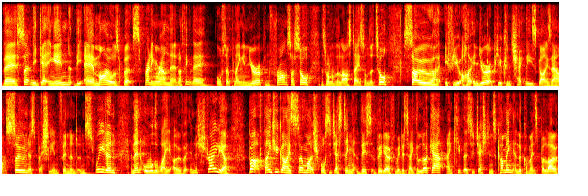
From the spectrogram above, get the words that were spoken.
they're certainly getting in the air miles but spreading around there. And I think they're also playing in Europe and France, I saw, as one of the last dates on the tour. So if you are in Europe, you can check these guys out soon, especially in Finland and Sweden, and then all the way over in Australia. But thank you guys so much for suggesting this video for me to take a look at, and keep those suggestions coming in the comments below.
